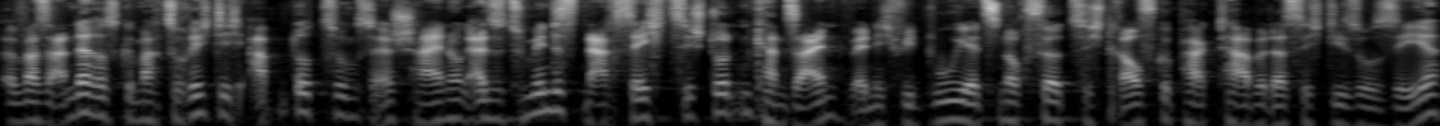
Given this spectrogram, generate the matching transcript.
was anderes gemacht, so richtig Abnutzungserscheinungen. Also zumindest nach 60 Stunden kann sein, wenn ich wie du jetzt noch 40 draufgepackt habe, dass ich die so sehe.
